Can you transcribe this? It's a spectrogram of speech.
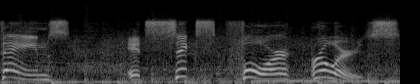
Thames. It's 6 4 Brewers.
